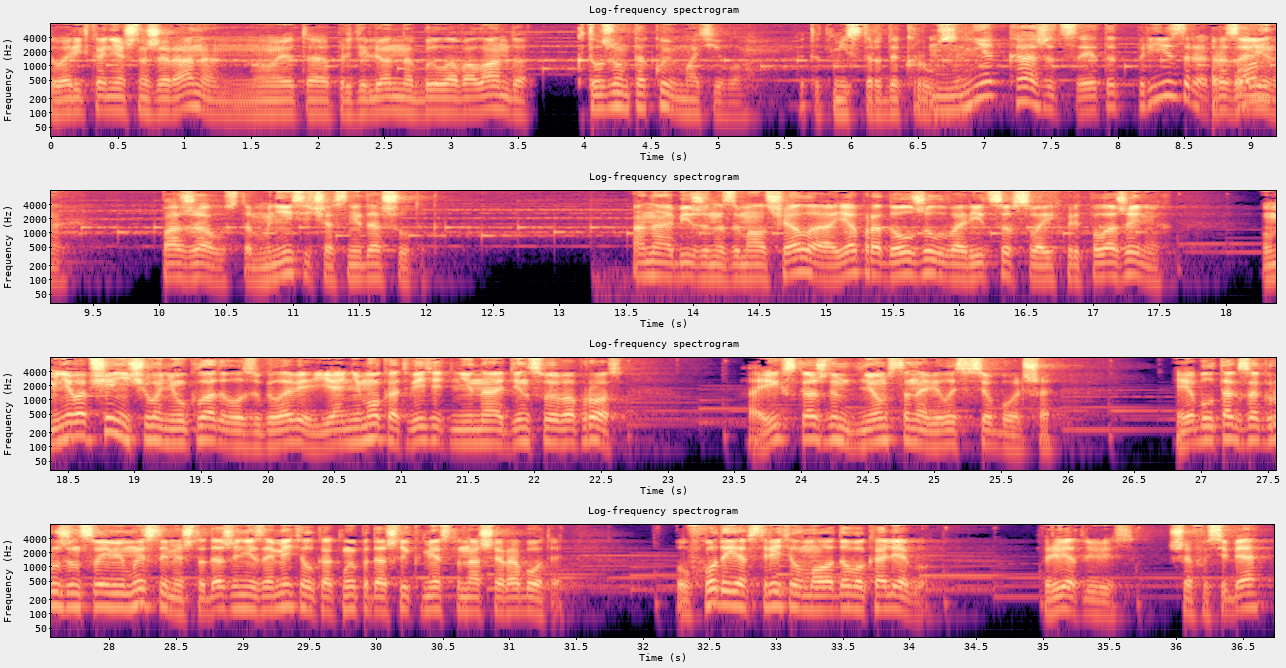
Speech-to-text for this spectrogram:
Говорить, конечно же, рано, но это определенно был Аваландо. Кто же он такой, мать его, этот мистер де Круз? Мне кажется, этот призрак... Розалина, он... пожалуйста, мне сейчас не до шуток. Она обиженно замолчала, а я продолжил вариться в своих предположениях. У меня вообще ничего не укладывалось в голове, я не мог ответить ни на один свой вопрос, а их с каждым днем становилось все больше – я был так загружен своими мыслями, что даже не заметил, как мы подошли к месту нашей работы. У входа я встретил молодого коллегу. «Привет, Льюис. Шеф у себя?»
